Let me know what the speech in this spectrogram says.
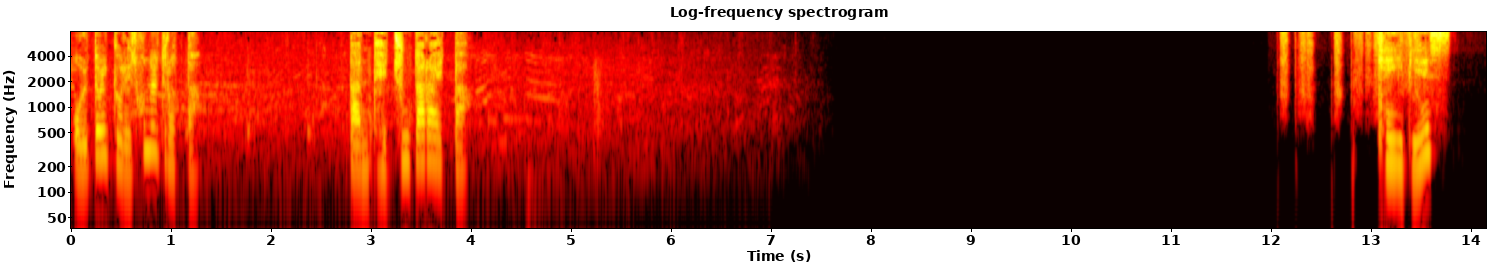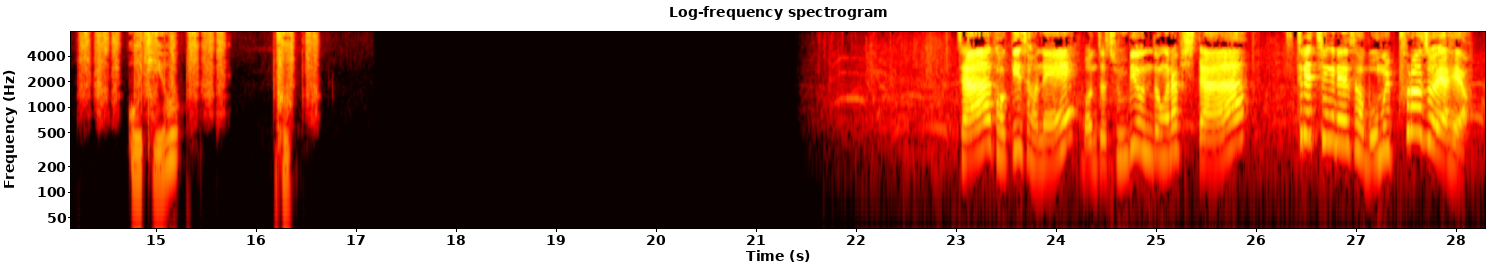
얼떨결에 손을 들었다. 난 대충 따라했다. KBS 오디오 북 자, 걷기 전에 먼저 준비 운동을 합시다. 스트레칭을 해서 몸을 풀어줘야 해요.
